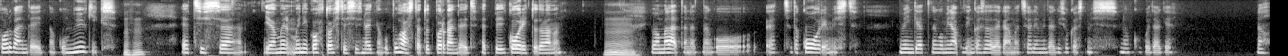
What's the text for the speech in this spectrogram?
porgandeid nagu müügiks mm, -hmm. et siis äh, ja mõni koht ostis siis neid nagu puhastatud porgandeid, et pidid kooritud olema mm.. ja ma mäletan, et nagu, et seda koorimist mingi hetk nagu mina pidin ka seda tegema, et see oli midagi niisugust, mis nagu kuidagi noh,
